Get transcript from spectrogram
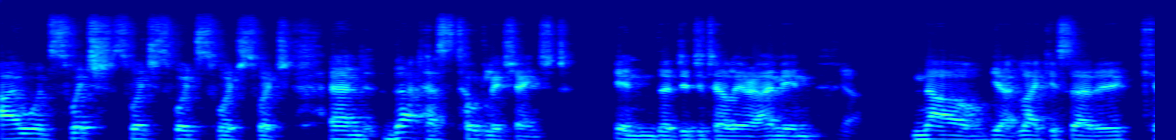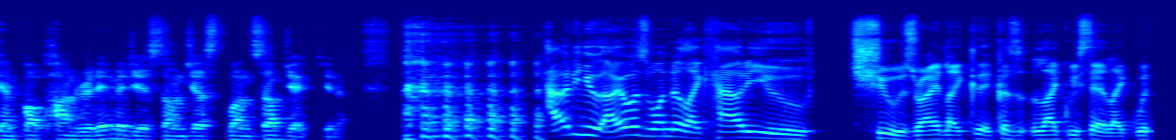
I would switch, switch, switch, switch, switch. And that has totally changed in the digital era. I mean, yeah. now, yeah, like you said, it can pop 100 images on just one subject, you know. how do you, I always wonder, like, how do you choose right like because like we said like with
